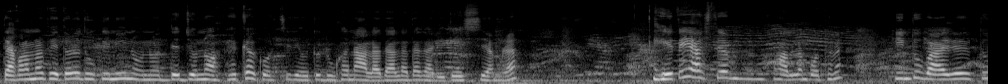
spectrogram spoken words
তো এখন আমরা ভেতরে ঢুকিনি ননদদের জন্য অপেক্ষা করছি, যেহেতু দুখানা আলাদা আলাদা গাড়িতে এসছি আমরা। হেঁটেই আসতে ভাবলাম প্রথমে, কিন্তু বাইরে একটু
